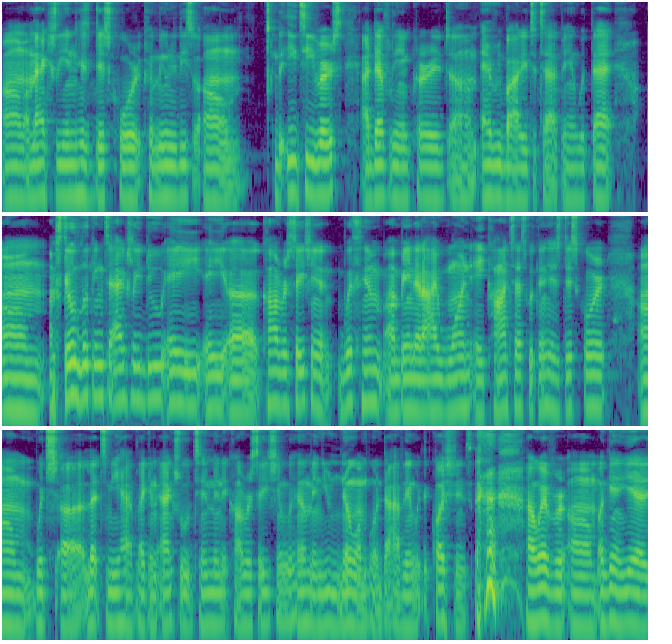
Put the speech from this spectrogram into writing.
um i'm actually in his discord community so um the et verse i definitely encourage um everybody to tap in with that um i'm still looking to actually do a a uh conversation with him um being that i won a contest within his discord um, which uh, lets me have like an actual 10 minute conversation with him and you know i'm going to dive in with the questions. However um, again yeah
